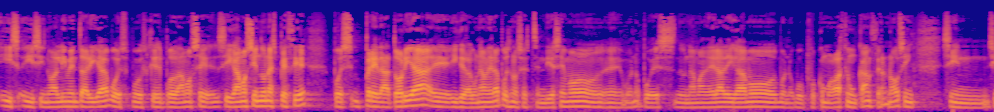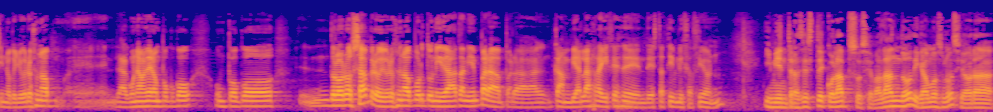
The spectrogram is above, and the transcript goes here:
y, si no alimentaría pues pues que podamos eh, sigamos siendo una especie pues predatoria eh, y que de alguna manera pues nos extendiésemos eh, bueno pues de una manera digamos bueno pues, pues, como lo hace un cáncer no sin sin sino que yo creo que es una de alguna manera un poco un poco dolorosa pero yo creo que es una oportunidad también para, para cambiar las raíces de, esta civilización. Y mientras este colapso se va dando, digamos, ¿no? Si ahora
